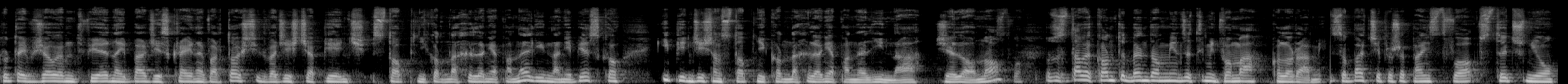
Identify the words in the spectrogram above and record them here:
Tutaj wziąłem dwie najbardziej skrajne wartości: 25 stopni kąt nachylenia paneli na niebiesko i 50 stopni kąt nachylenia paneli na zielono. Pozostałe kąty będą między tymi dwoma kolorami. Zobaczcie, proszę Państwa, w styczniu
